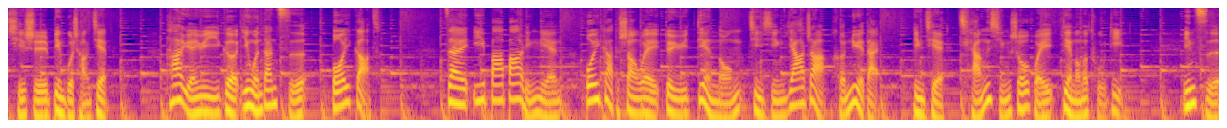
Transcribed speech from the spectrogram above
其实并不常见，它源于一个英文单词 boycott。在一八八零年，boycott 上尉对于佃农进行压榨和虐待，并且强行收回佃农的土地，因此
